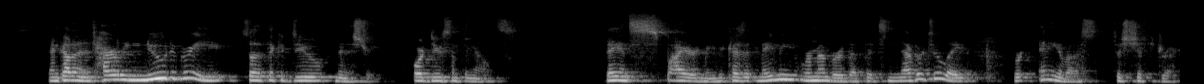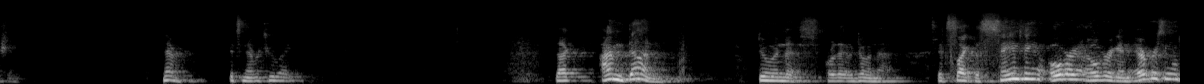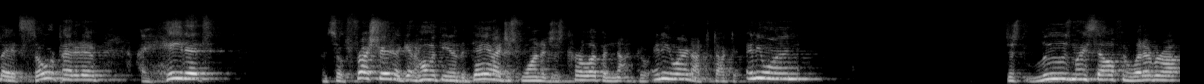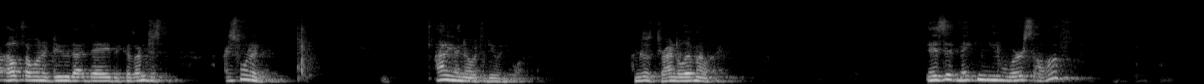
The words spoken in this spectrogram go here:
and got an entirely new degree so that they could do ministry or do something else. They inspired me because it made me remember that it's never too late for any of us to shift direction. Never. It's never too late. Like, I'm done doing this or they're doing that. It's like the same thing over and over again every single day. It's so repetitive. I hate it. I'm so frustrated. I get home at the end of the day and I just want to just curl up and not go anywhere, not to talk to anyone. Just lose myself in whatever else I want to do that day because I'm just, I just want to, I don't even know what to do anymore. I'm just trying to live my life. Is it making you worse off?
